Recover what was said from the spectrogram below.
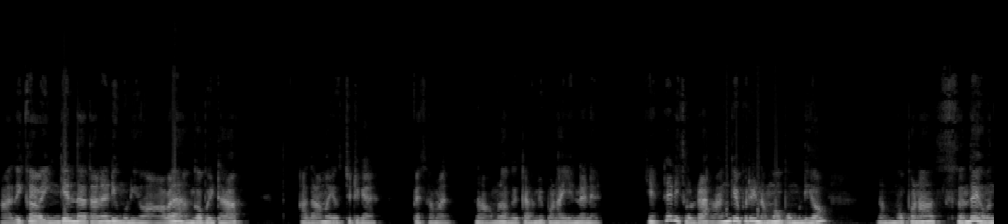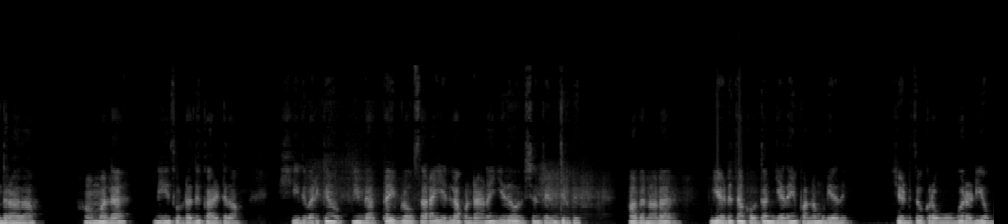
அதுக்கு அவள் இங்கே இருந்தால் தானடி முடியும்? அவளை அங்கே போயிட்டா? அதாம யோசிச்சுட்டு இருக்கேன். பேசாம நாமளும் அங்கே கிளம்பி போனால் என்னென்னு. என்னடி சொல்கிற அங்கே எப்படி நம்ம போக முடியும்? நம்ம போனால் சந்தேகம் வந்துடாதா ஆமால நீ சொல்கிறது கரெக்டு தான். இது வரைக்கும் இந்த அத்தை இவ்வளோ சாராக எல்லாம் பண்ணுறான்னு ஏதோ விஷயம் தெரிஞ்சிருக்கு. அதனால் எடுத்த கௌத்தன் எதையும் பண்ண முடியாது. எடுத்து வைக்கிற ஒவ்வொரு அடியும்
